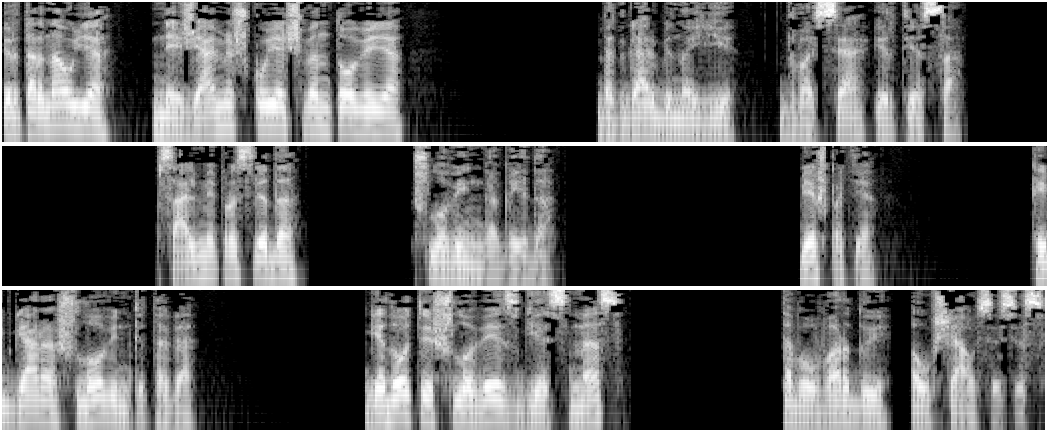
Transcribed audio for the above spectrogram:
ir tarnauja nežemiškoje šventovėje, bet garbina jį dvasia ir tiesa. Psalmė prasideda šlovinga gaida. Viešpatie, kaip gera šlovinti tave, gėdoti šlovės giesmes tavo vardui aukščiausiasis.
